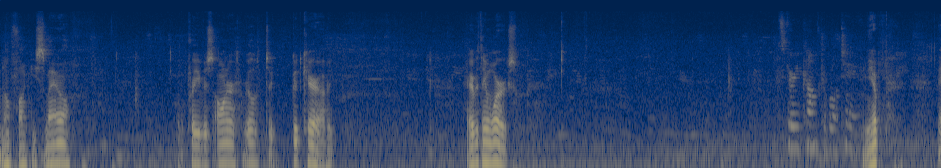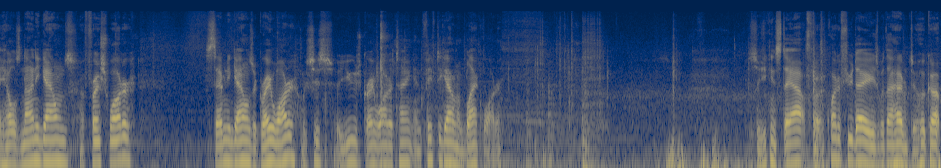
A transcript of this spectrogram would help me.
no funky smell. The previous owner really took good care of it. Everything works. Very comfortable too. Yep. It holds 90 gallons of fresh water, 70 gallons of gray water, which is a used gray water tank, and 50 gallon of black water. So you can stay out for quite a few days without having to hook up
